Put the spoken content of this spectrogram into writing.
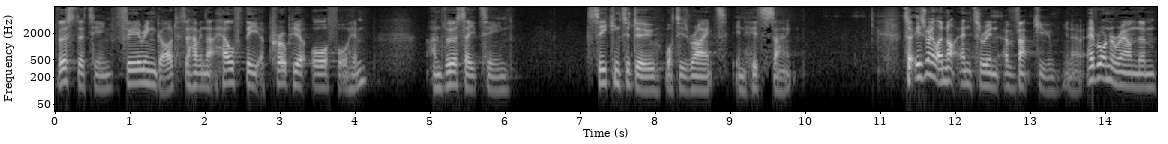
verse 13, fearing God, so having that healthy, appropriate awe for Him, and verse 18, seeking to do what is right in His sight. So Israel are not entering a vacuum. You know, everyone around them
